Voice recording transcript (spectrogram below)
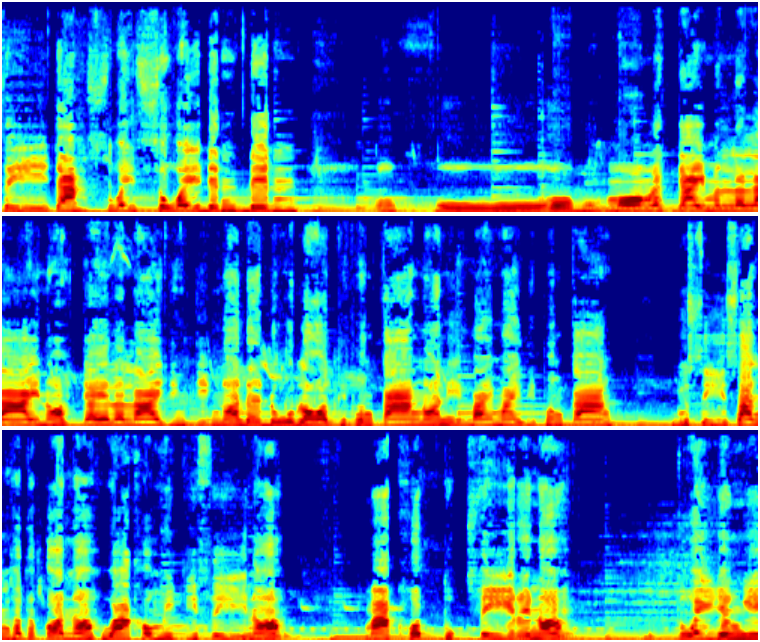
ศรีจ้ะสวยสวยเด่นเด่นโอ้โหมองแล้วใจมันละลายเนาะใจละลายจริง ๆ เนาะเดี๋ยวดูหลอดที่เพิ่งกลางเนาะนี่ใบใหม่ที่เพิ่งกลาง ดูสีสันเขาซะก่อนเนาะว่าเขามีกี่สีเนาะมาครบทุกสีเลยเนาะสวยอย่างนี้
